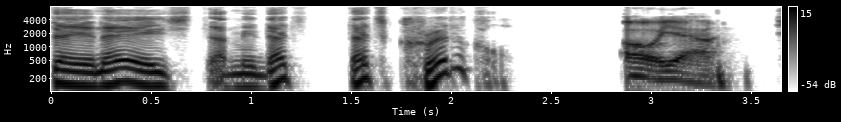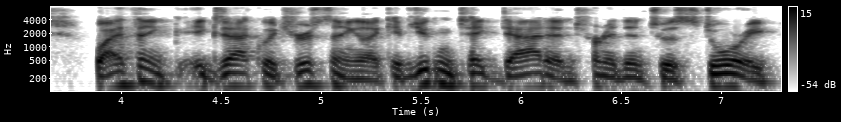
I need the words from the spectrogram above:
day and age. I mean, that's that's critical. Oh yeah. Well, I think exactly what you're saying. Like if you can take data and turn it into a story,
